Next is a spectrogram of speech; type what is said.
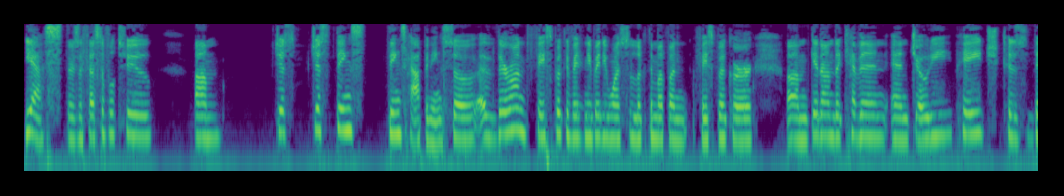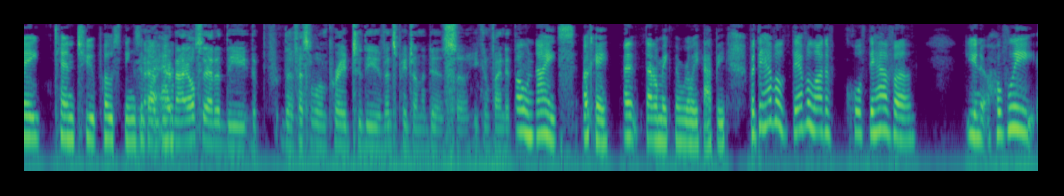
Yes, there's a festival too. Um, just just things things happening. So uh, they're on Facebook if anybody wants to look them up on Facebook or um, get on the Kevin and Jody page because they tend to post things And about. I, and I also added the, the the festival and parade to the events page on the Diz, so you can find it. There. Oh, nice. Okay, uh, that'll make them really happy. But they have a they have a lot of cool. They have a, you know, hopefully.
